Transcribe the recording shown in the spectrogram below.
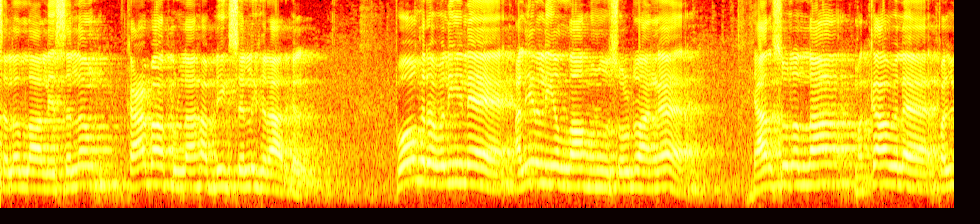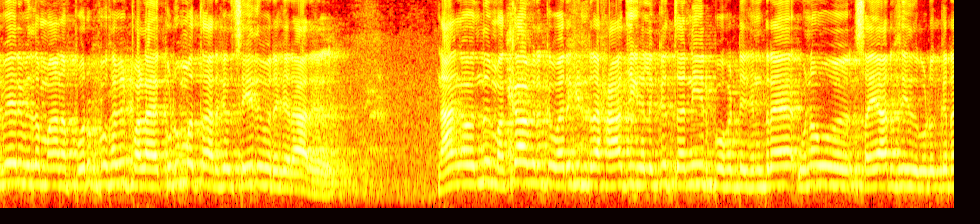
சல்லல்லா செல்லம் காபாக்குள்ளாக அப்படி செல்லுகிறார்கள். போகிற வழியிலே அலி அலி அல்லாஹ்னு சொல்கிறாங்க யார் சொல்லலாம் மக்காவில் பல்வேறு விதமான பொறுப்புகள் பல குடும்பத்தார்கள் செய்து வருகிறார்கள். நாங்கள் வந்து மக்காவிற்கு வருகின்ற ஹாஜிகளுக்கு தண்ணீர் புகட்டுகின்ற உணவு தயார் செய்து கொடுக்கிற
